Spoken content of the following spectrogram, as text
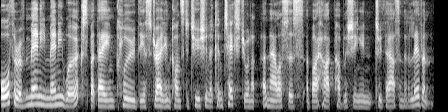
author of many, many works, but they include the Australian Constitution, a contextual analysis by Hart Publishing in 2011.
